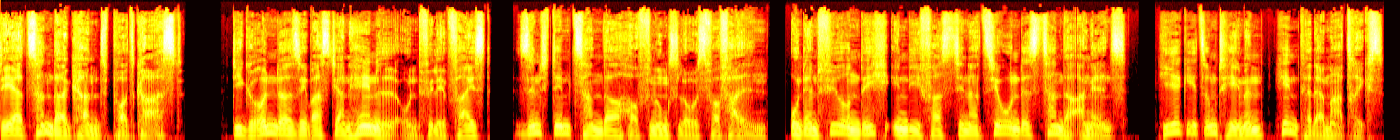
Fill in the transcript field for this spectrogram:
Der Zanderkant Podcast. Die Gründer Sebastian Hähnel und Philipp Feist sind dem Zander hoffnungslos verfallen und entführen dich in die Faszination des Zanderangelns. Hier geht's um Themen hinter der Matrix.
